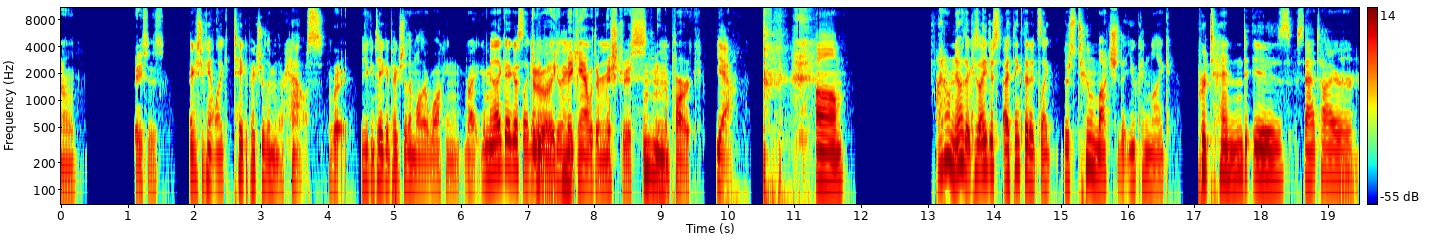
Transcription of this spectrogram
know, spaces. I guess you can't like take a picture of them in their house. Right. You can take a picture of them while they're walking. Right. I mean, like I guess like anybody like doing. making out with their mistress in Mhm. the park. Yeah. Um. I don't know that because I just I think that it's like there's too much that you can like pretend is satire. Mhm.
